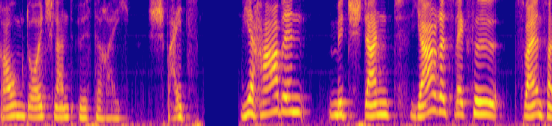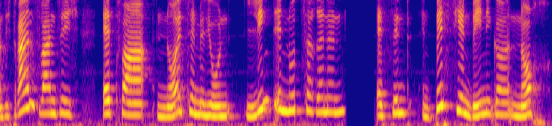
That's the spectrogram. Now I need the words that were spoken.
Raum Deutschland, Österreich, Schweiz. Wir haben mit Stand Jahreswechsel 22-23 etwa 19 Millionen LinkedIn-Nutzerinnen. Es sind ein bisschen weniger noch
